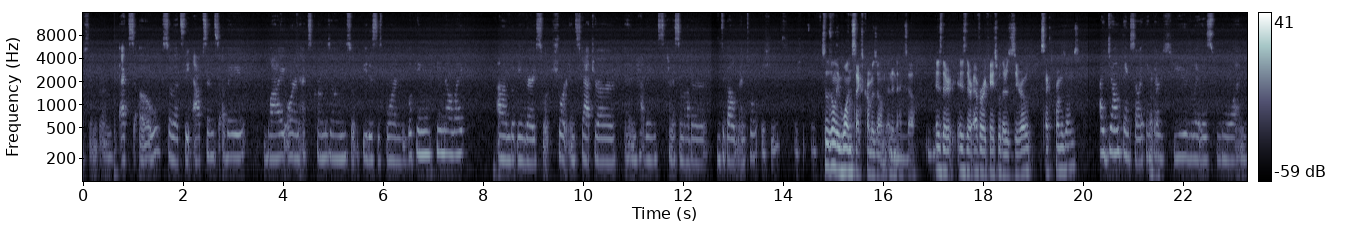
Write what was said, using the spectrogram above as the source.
syndrome, XO, so that's the absence of a Y or an X chromosome, so the fetus is born looking female like, um, but being very short, short in stature and having kind of some other developmental issues, I say. So there's only one sex chromosome in an Mhm. XO. Mhm. Is there is there ever a case where there's zero sex chromosomes? I don't think so. I think Okay. there's usually at least one.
